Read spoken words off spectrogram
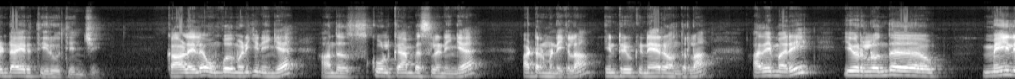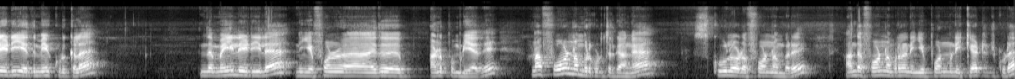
ரெண்டாயிரத்தி இருபத்தி அஞ்சு. காலையில் ஒம்பது மணிக்கு நீங்கள் அந்த ஸ்கூல் கேம்பஸில் நீங்கள் அட்டன் பண்ணிக்கலாம் இன்டர்வியூக்கு நேராக வந்துடலாம் அதே மாதிரி இவர்கள் வந்து மெயில் ஐடி எதுவுமே கொடுக்கல. இந்த மெயில் ஐடியில் நீங்கள் ஃபோன் இது அனுப்ப முடியாது. ஆனால் ஃபோன் நம்பர் கொடுத்துருக்காங்க. ஸ்கூலோட ஃபோன் நம்பரு அந்த ஃபோன் நம்பரில் நீங்கள் ஃபோன் பண்ணி கேட்டுட்டு கூட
